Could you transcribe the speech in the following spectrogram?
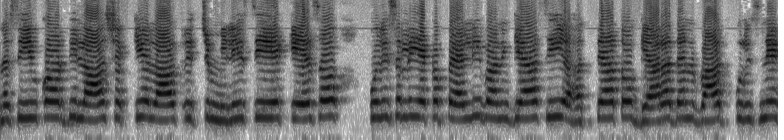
ਨਸੀਬ ਕੌਰ ਦੀ ਲਾਸ਼ ਸ਼ੱਕੀ ਹਾਲਾਤ ਵਿੱਚ ਮਿਲੀ ਸੀ। ਇਹ ਕੇਸ ਪੁਲਿਸ ਲਈ ਇੱਕ ਪਹਿਲੀ ਬਣ ਗਿਆ ਸੀ। ਹੱਤਿਆ ਤੋਂ 11 ਦਿਨ ਬਾਅਦ ਪੁਲਿਸ ਨੇ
